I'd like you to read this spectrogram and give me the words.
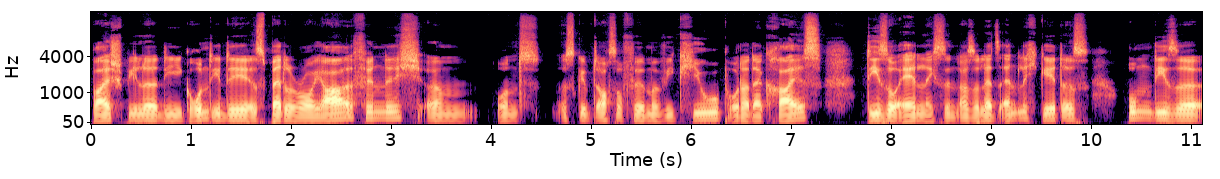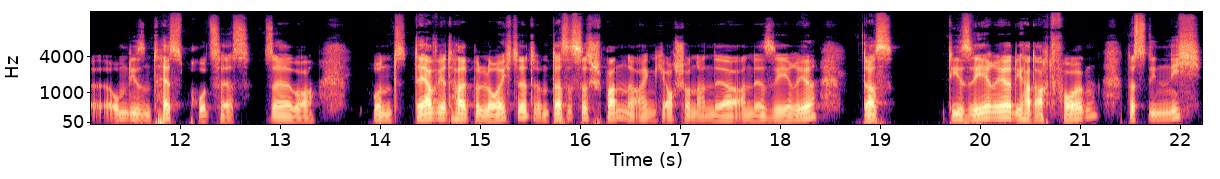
Beispiele. Die Grundidee ist Battle Royale, finde ich. Ähm, und es gibt auch so Filme wie Cube oder Der Kreis, die so ähnlich sind. Also letztendlich geht es um diese, um diesen Testprozess selber. Und der wird halt beleuchtet, und das ist das Spannende eigentlich auch schon an der, an der Serie, dass die Serie, die hat acht Folgen, dass die nicht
